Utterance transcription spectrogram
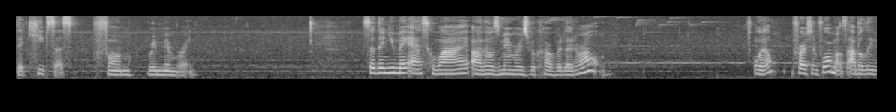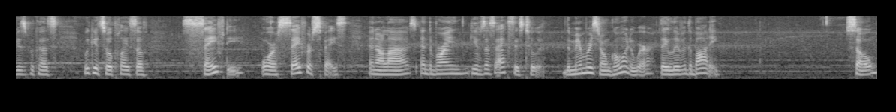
that keeps us from remembering. So then you may ask, why are those memories recovered later on? Well, first and foremost, I believe it's because we get to a place of safety or a safer space in our lives, and the brain gives us access to it. The memories don't go anywhere, they live in the body. So,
